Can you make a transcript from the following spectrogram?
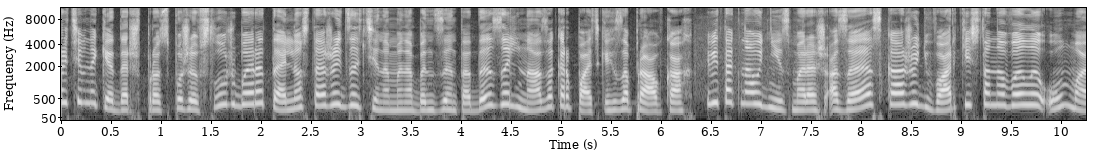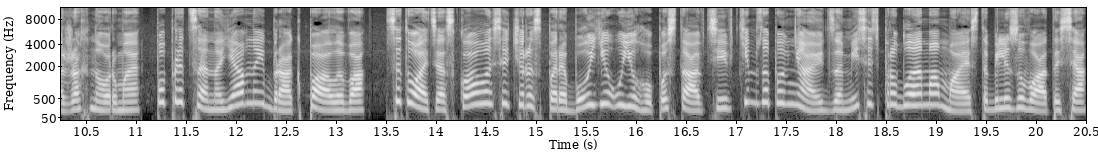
Працівники Держпродспоживслужби ретельно стежать за цінами на бензин та дизель на закарпатських заправках. Відтак на одній з мереж АЗС кажуть, вартість встановили у межах норми. Попри це, наявний брак палива. Ситуація склалася через перебої у його поставці. Втім, запевняють, за місяць проблема має стабілізуватися.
